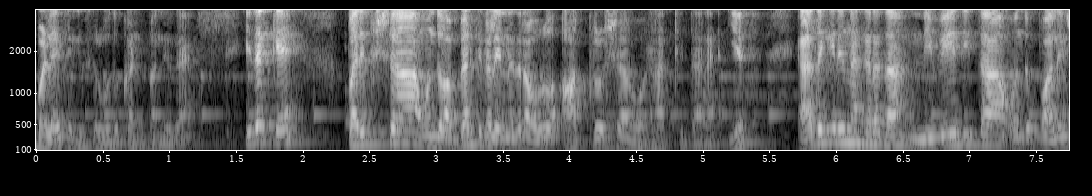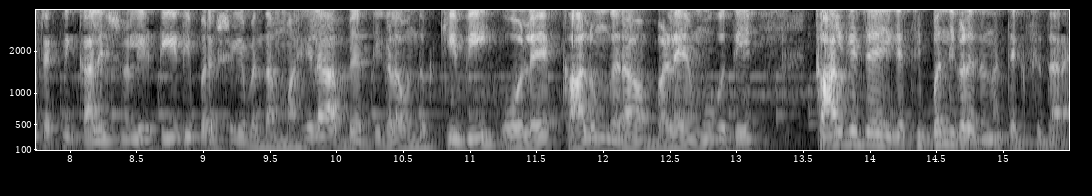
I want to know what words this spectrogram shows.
ಬಳೆ ತೆಗೆಸಿರುವುದು ಕಂಡುಬಂದಿದೆ. ಇದಕ್ಕೆ ಪರೀಕ್ಷಾ ಒಂದು ಅಭ್ಯರ್ಥಿಗಳೇನಾದ್ರೆ ಅವರು ಆಕ್ರೋಶ ಹೊರಹಾಕಿದ್ದಾರೆ. ಎಸ್ ಯಾದಗಿರಿ ನಗರದ ನಿವೇದಿತ ಒಂದು ಪಾಲಿಟೆಕ್ನಿಕ್ ಕಾಲೇಜಿನಲ್ಲಿ ಟಿ ಪರೀಕ್ಷೆಗೆ ಬಂದ ಮಹಿಳಾ ಅಭ್ಯರ್ಥಿಗಳ ಒಂದು ಕಿವಿ ಓಲೆ, ಕಾಲುಂಗರ, ಬಳೆ, ಮೂಗುತಿ ಕಾಲ್ಗೆಜೆ ಹೀಗೆ ಸಿಬ್ಬಂದಿಗಳು ಇದನ್ನು ತೆಗೆಸಿದ್ದಾರೆ.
